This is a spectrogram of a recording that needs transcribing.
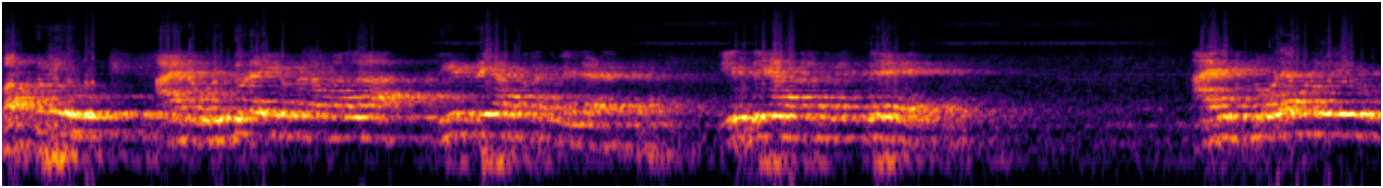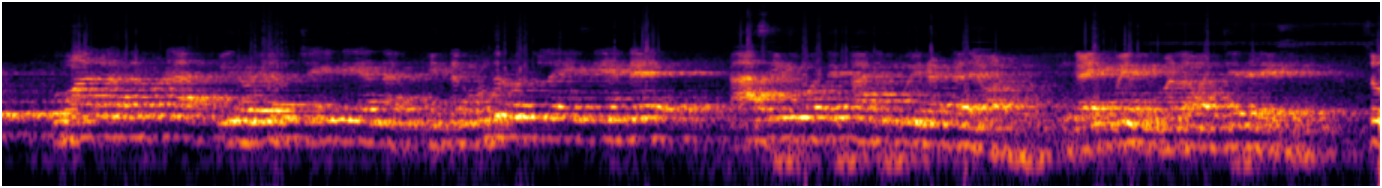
భక్తుడు ఆయన వృద్ధుడై ఉండడం వల్ల తీర్థయాత్రలకు వెళ్ళాడు. తీర్థయాత్రలకు వెళ్తే ఆయనకి తోడెవరు లేరు? కుమారులందరూ కూడా మీరు వెళ్ళదు చేయండి అన్నారు. ఇంతకు ముందు రోజుల్లో ఏంటి అంటే కాశీకి పోతే కాశీకి పోయినట్టు అనేవాడు ఇంకా అయిపోయింది మళ్ళీ వచ్చేది లేదు. సో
